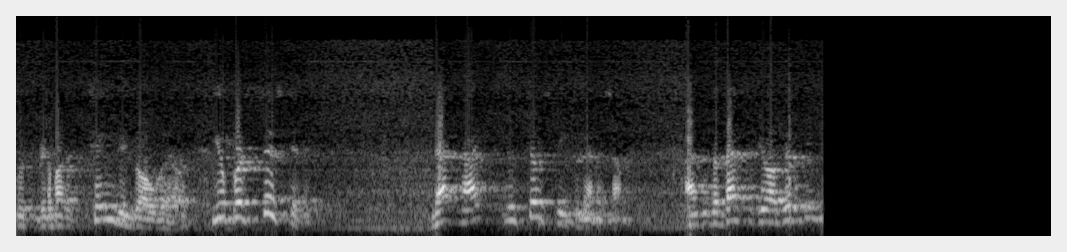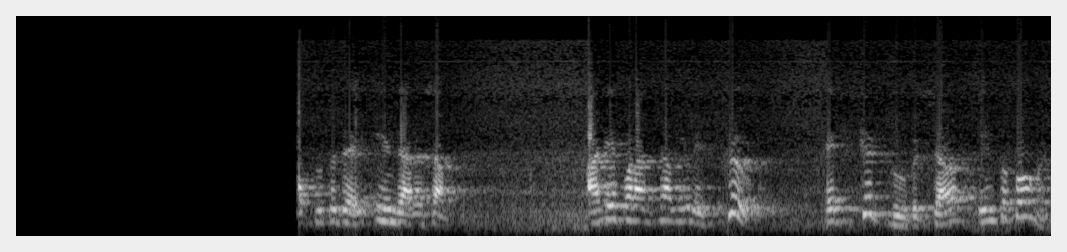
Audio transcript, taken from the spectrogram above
which bring about a change in your world. You persist in it. That night, you still sleep in that assumption. And to the best of your ability, up to today in that assumption. And if what I'm telling you is true, it should prove itself in performance.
